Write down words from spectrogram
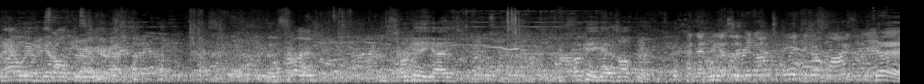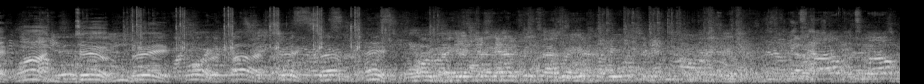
Now we can get all three of you. Okay, guys. Okay, guys, all three. And then we straight on to me if you don't mind. Okay, one, two, three, four, five, six, seven, eight. One right here, just hand it to these guys right here. They'll be once again. Big smile, big smile.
